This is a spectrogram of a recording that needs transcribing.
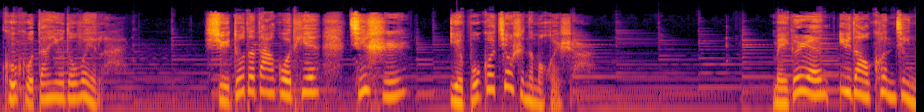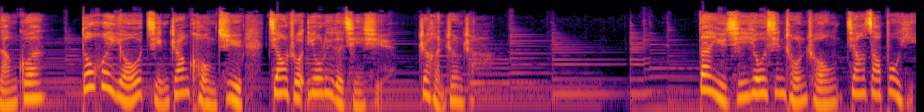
苦苦担忧的未来。许多的大过天，其实也不过就是那么回事儿。每个人遇到困境难关，都会有紧张、恐惧、焦灼、忧虑的情绪，这很正常。但与其忧心忡忡、焦躁不已，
